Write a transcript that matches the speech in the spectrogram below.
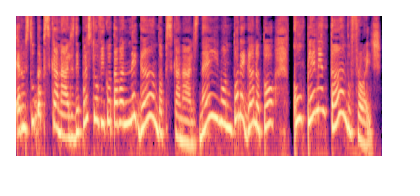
era um estudo da psicanálise. Depois que eu vi que eu estava negando a psicanálise, né? E não, não tô negando, eu tô complementando Freud.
